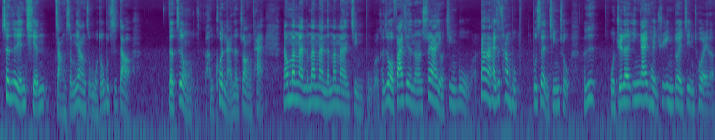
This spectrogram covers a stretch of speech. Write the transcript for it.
甚至连钱长什么样子我都不知道的这种很困难的状态，然后慢慢的、慢慢的、慢慢的进步了。可是我发现呢，虽然有进步，当然还是看不不是很清楚，可是我觉得应该可以去应对进退了。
